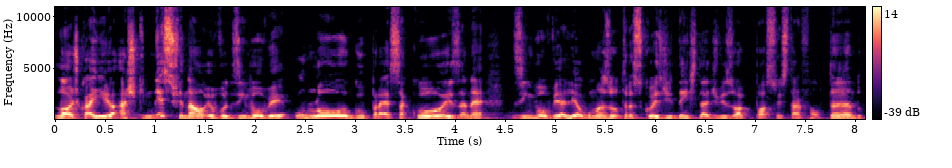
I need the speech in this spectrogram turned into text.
Lógico, aí eu acho que nesse final eu vou desenvolver um logo pra essa coisa, né? Desenvolver ali algumas outras coisas de identidade visual que possam estar faltando,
